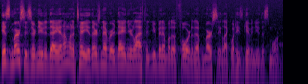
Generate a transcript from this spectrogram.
His mercies are new today, and I'm going to tell you, there's never a day in your life that you've been able to afford enough mercy like what He's given you this morning.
